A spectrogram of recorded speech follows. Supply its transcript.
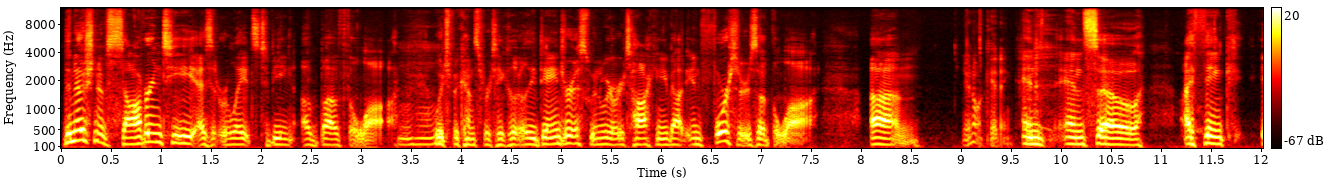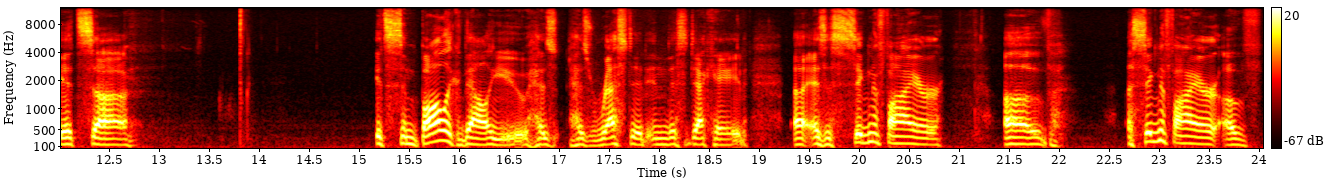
the notion of sovereignty as it relates to being above the law, mm-hmm. which becomes particularly dangerous when we were talking about enforcers of the law. Um, You're not kidding. And and so I think it's uh, its symbolic value has has rested in this decade uh, as a signifier of a signifier of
